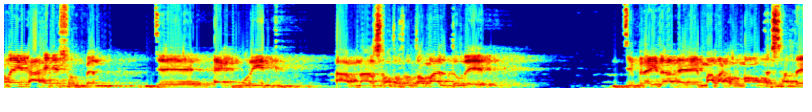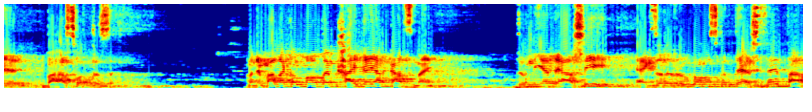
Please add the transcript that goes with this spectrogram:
অনেক কাহিনী শুনবেন যে এক মুরিদ আপনার শত শত মাইল দূরে জিব্রাইল মালাকুল মাউতের সাথে বাহাস করতেছে। মানে মালাকুল মাউতের খাই দেয় আর কাজ নাই। দুনিয়াতে আসি, একজনের রূপ অবস করতে আসছে, তার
